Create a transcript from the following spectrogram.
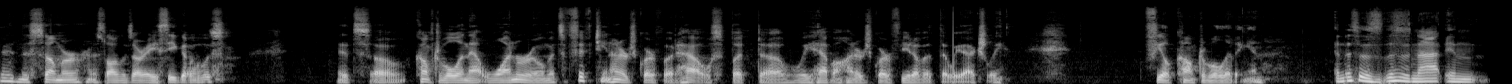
in the summer, as long as our AC goes. It's uh, comfortable in that one room. It's a 1,500 square foot house, but uh, we have 100 square feet of it that we actually feel comfortable living in. And this is this is not in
